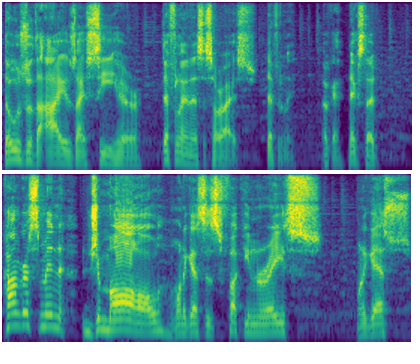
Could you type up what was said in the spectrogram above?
Those are the eyes I see here. Definitely an SSRIs. Definitely. Okay, next thread. Congressman Jamaal. Want to guess his fucking race? Want to guess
